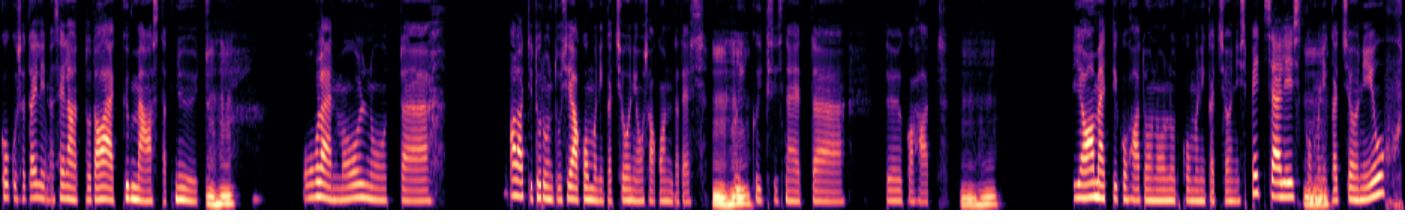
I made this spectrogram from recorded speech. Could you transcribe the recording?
kogu see Tallinnas elatud aeg, kümme aastat nüüd mm. -hmm. olen ma olnud äh, alati turundus ja kommunikatsiooni osakondades mm, -hmm. kõik, kõik siis need äh, töökohad mm. -hmm. ja ametikohad on olnud kommunikatsioonispetsialist mm, -hmm. kommunikatsioonijuht,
